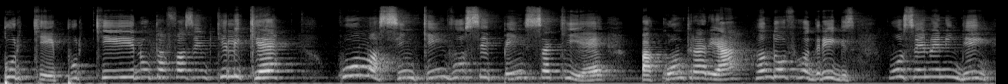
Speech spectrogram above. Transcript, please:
Por quê? Porque não está fazendo o que ele quer. Como assim? Quem você pensa que é para contrariar Randolph Rodrigues? Você não é ninguém.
